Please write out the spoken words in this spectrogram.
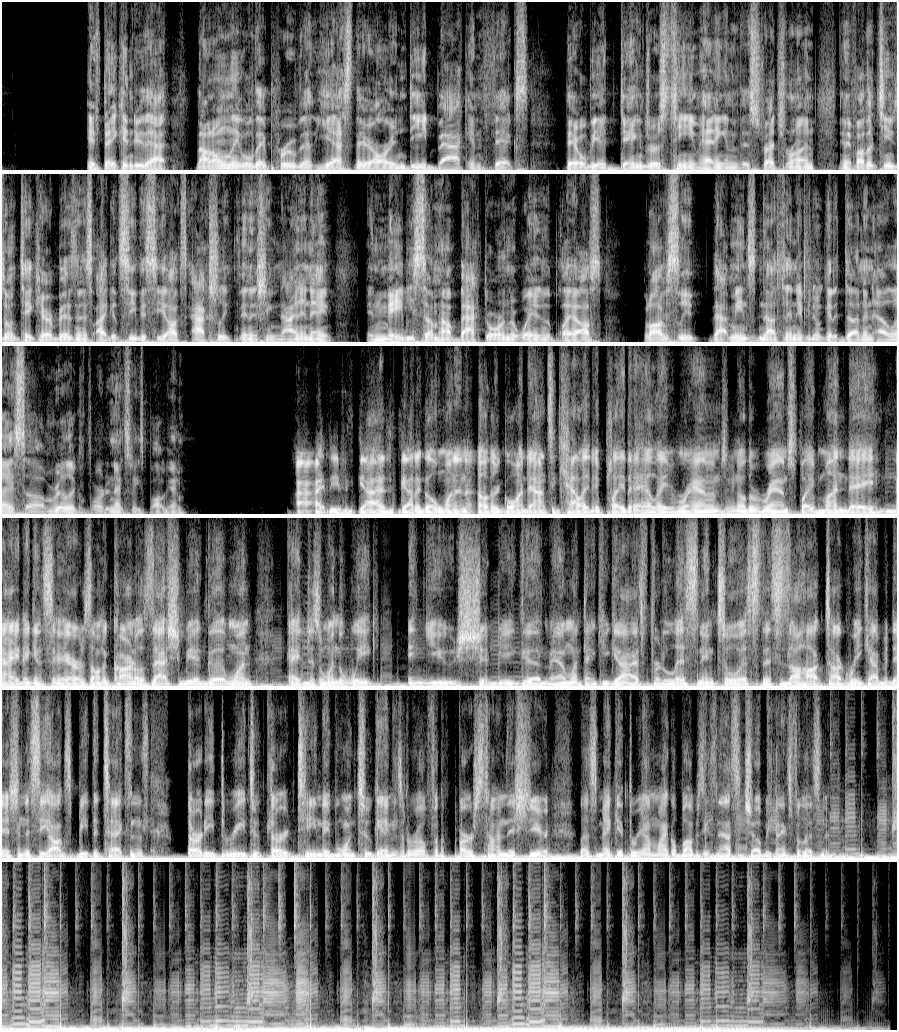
if they can do that, not only will they prove that, yes, they are indeed back and fixed, they will be a dangerous team heading into this stretch run. And if other teams don't take care of business, I could see the Seahawks actually finishing 9 and 8 and maybe somehow backdooring their way into the playoffs. But obviously, that means nothing if you don't get it done in LA. So I'm really looking forward to next week's ball game. All right, these guys got to go one and oh. zero. Going down to Cali to play the LA Rams. We know the Rams play Monday night against the Arizona Cardinals. That should be a good one. Hey, just win the week and you should be good, man. To thank you guys for listening to us. This is a Hawk Talk recap edition. The Seahawks beat the Texans 33 to 13. They've won two games in a row for the first time this year. Let's make it three. I'm Michael Bumpus. He's Nasachobi. Thanks for listening.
